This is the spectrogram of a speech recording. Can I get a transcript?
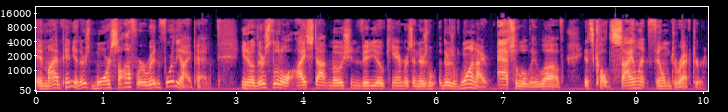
in my opinion, there's more software written for the iPad. You know, there's little iStop motion video cameras, and there's there's one I absolutely love. It's called Silent Film Director,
